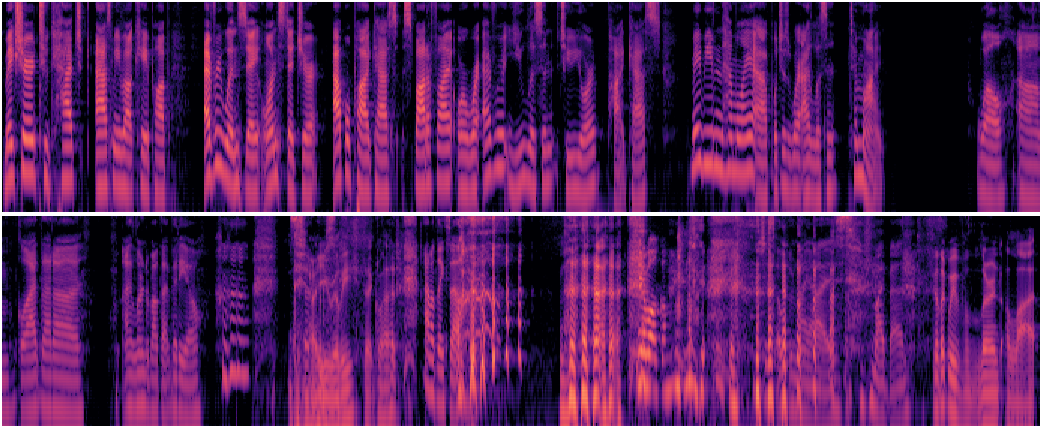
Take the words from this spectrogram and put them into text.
make sure to catch Ask Me About K-pop every Wednesday on Stitcher, Apple Podcasts, Spotify, or wherever you listen to your podcasts. Maybe even the Himalaya app, which is where I listen to mine. Well, um, glad that uh, I learned about that video. so, Are you really that glad? I don't think so. You're welcome. Just opened my eyes. my bad. I feel like we've learned a lot.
